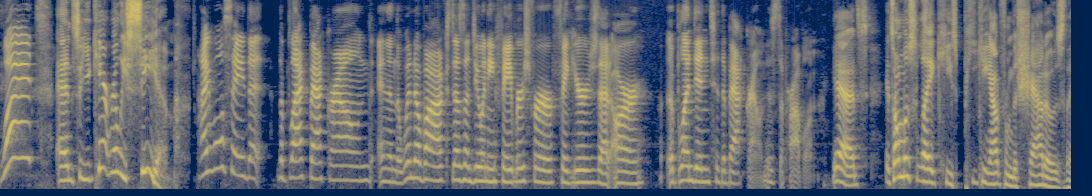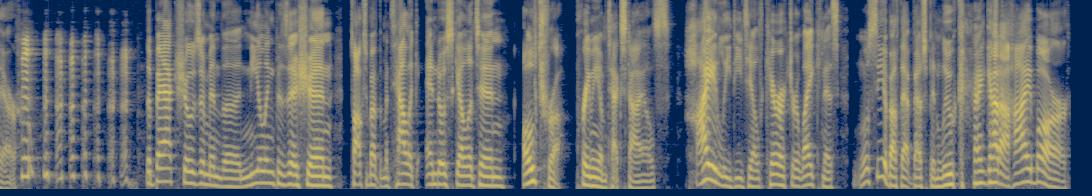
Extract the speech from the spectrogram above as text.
What? and so you can't really see him. I will say that the black background and then the window box doesn't do any favors for figures that are uh, blend into the background is the problem. Yeah, it's it's almost like he's peeking out from the shadows there. the back shows him in the kneeling position, talks about the metallic endoskeleton, ultra premium textiles, highly detailed character likeness. We'll see about that Bespin Luke. I got a high bar.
